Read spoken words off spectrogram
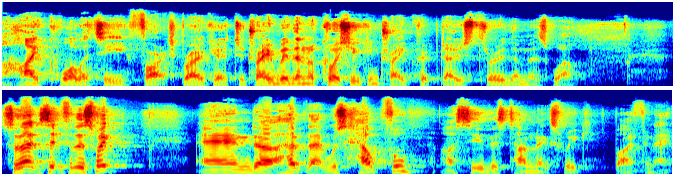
a high quality Forex broker to trade with. And of course, you can trade cryptos through them as well. So that's it for this week. And uh, I hope that was helpful. I'll see you this time next week. Bye for now.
